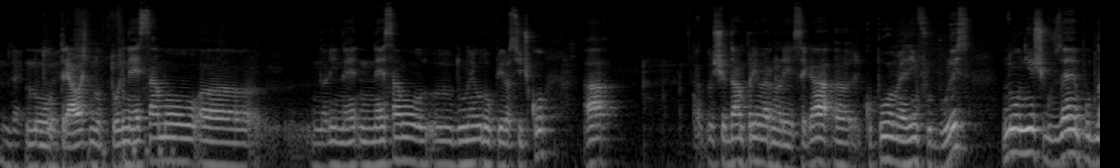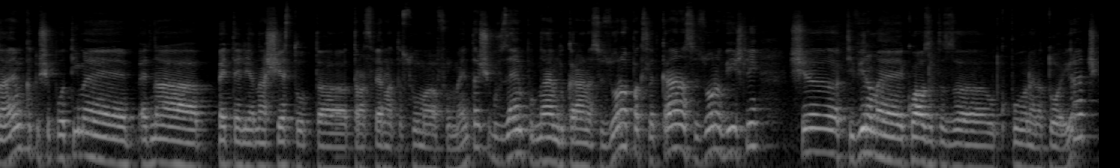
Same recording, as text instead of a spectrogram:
Да, но, е. трябва, но той не е само а, нали, не, не е само до него да опира всичко, а ще дам пример, нали, сега а, купуваме един футболист, но ние ще го вземем под найем, като ще платиме една пета или една шеста от а, трансферната сума в момента. Ще го вземем под найем до края на сезона, пък след края на сезона, видиш ли, ще активираме клаузата за откупуване на този играч.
